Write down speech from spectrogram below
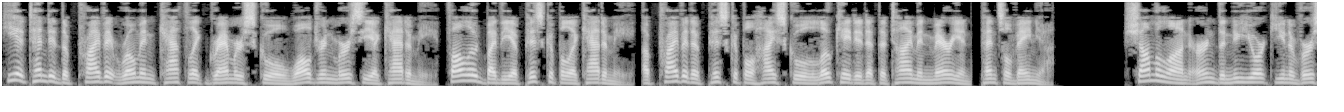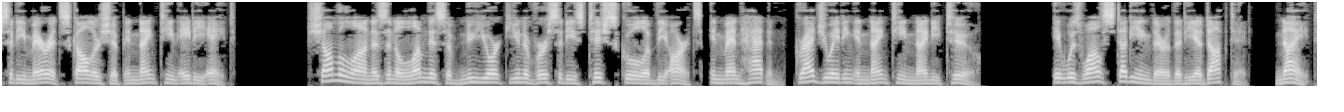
He attended the private Roman Catholic grammar school Waldron Mercy Academy, followed by the Episcopal Academy, a private Episcopal high school located at the time in Merion, Pennsylvania. Shyamalan earned the New York University Merit Scholarship in 1988. Shyamalan is an alumnus of New York University's Tisch School of the Arts, in Manhattan, graduating in 1992. It was while studying there that he adopted Night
